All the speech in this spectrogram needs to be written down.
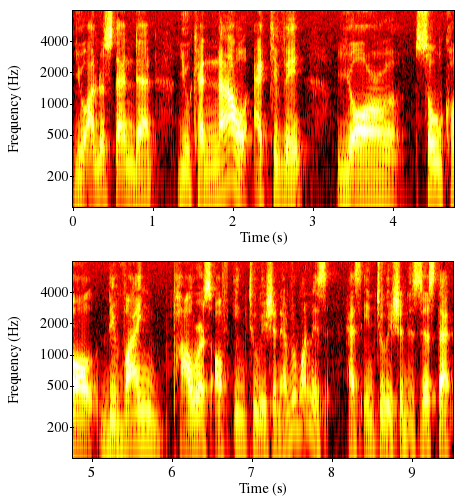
You understand that you can now activate your so called divine powers of intuition. Everyone is, has intuition. It's just that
